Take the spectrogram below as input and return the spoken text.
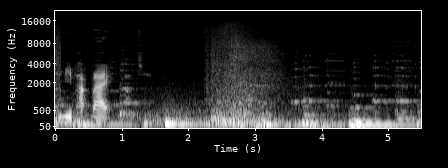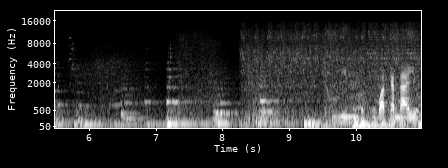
ที่มีพักได้ นี่มึงกับกูวัดกันได้อยู่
